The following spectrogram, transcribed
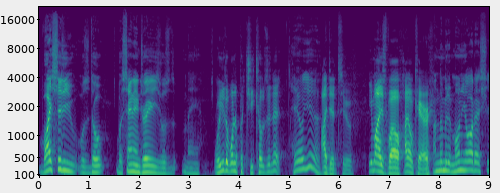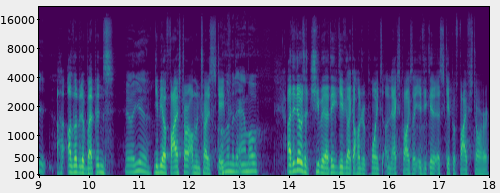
Vice City was dope, but San Andreas was man, Were you the one to put cheat codes in it? hell yeah, I did too. You might as well. I don't care. unlimited money, all that shit. Uh, Unlimited weapons. Hell yeah, Give me a five star. I'm gonna try to escape. unlimited ammo. I think there was a achievement. I think it gave you like hundred points on Xbox. Like if you could escape a five star.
